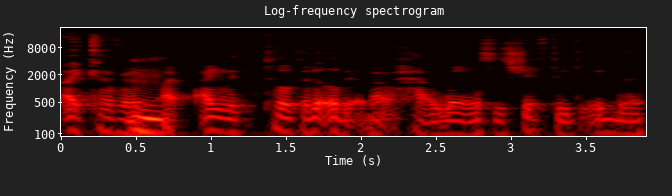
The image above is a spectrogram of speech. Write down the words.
I cover. Mm. I, I'm going to talk a little bit about how Wales has shifted in the.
